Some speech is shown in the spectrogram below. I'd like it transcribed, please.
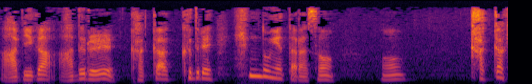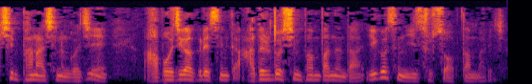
아비가 아들을 각각 그들의 행동에 따라서 어, 각각 심판하시는 거지 아버지가 그랬으니까 아들도 심판받는다. 이것은 있을 수 없단 말이죠.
